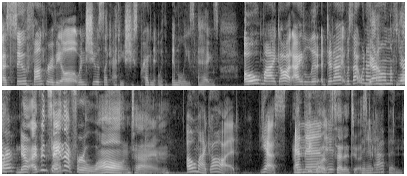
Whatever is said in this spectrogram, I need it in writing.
a Sue Funke reveal when she was like, I think she's pregnant with Emily's eggs. Oh my god! I lit. Did I? Was that when I fell on the floor? Yeah. No, I've been saying that for a long time. Oh my god! Yes, And, and, then people have it, said it to us. then it happened.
